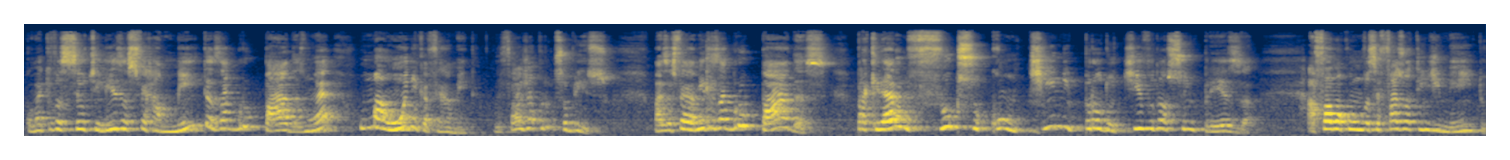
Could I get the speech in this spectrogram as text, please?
como é que você utiliza as ferramentas agrupadas, não é uma única ferramenta. Vou falar já sobre isso. Mas as ferramentas agrupadas para criar um fluxo contínuo e produtivo na sua empresa a forma como você faz o atendimento,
